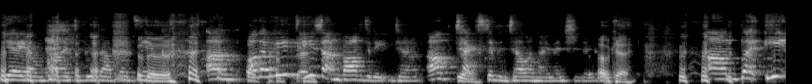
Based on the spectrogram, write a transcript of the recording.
yeah, we'll have to beep out Ben's name. Um, although he, he's not involved in Eatontown. I'll text yeah. him and tell him I mentioned him. Okay um, but he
